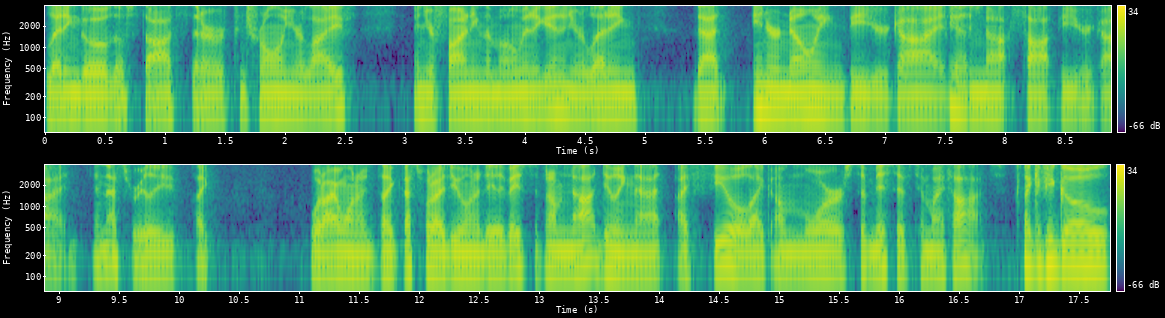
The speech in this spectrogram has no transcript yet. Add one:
letting go of those thoughts that are controlling your life, and you're finding the moment again, and you're letting that inner knowing be your guide, Yes. and not thought be your guide. And that's really like what I want to like. That's what I do on a daily basis. If I'm not doing that, I feel like I'm more submissive to my thoughts. Like if you go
